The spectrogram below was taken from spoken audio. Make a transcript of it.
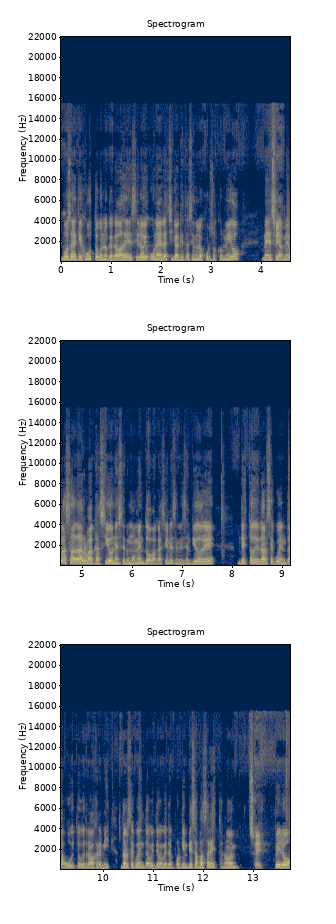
Vos sabés que justo con lo que acabas de decir hoy, una de las chicas que está haciendo los cursos conmigo me decía, ¿me vas a dar vacaciones en un momento? Vacaciones en el sentido de de esto de darse cuenta, uy, tengo que trabajar en mí, darse cuenta, uy, tengo que... Porque empieza a pasar esto, ¿no? Sí. Pero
